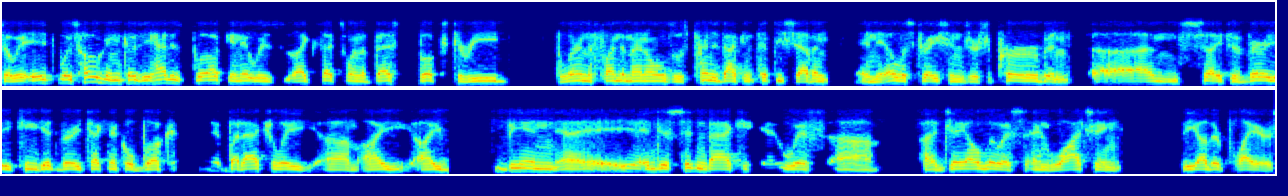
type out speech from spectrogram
so it, was Hogan because he had his book, and it was like that's one of the best books to read to learn the fundamentals. It was printed back in '57, and the illustrations are superb. And uh, so it's a very can get very technical book. But actually, um, I I being uh, and just sitting back with uh, uh, J.L. Lewis and watching the other players,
